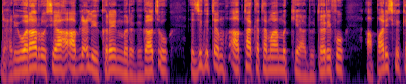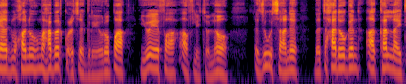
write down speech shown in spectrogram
ድሕሪ ወራር ሩስያ ኣብ ልዕሊ ዩክሬን ምርግጋጹ እዚ ግጥም ኣብታ ከተማ ምክያዱ ተሪፉ ኣብ ፓሪስ ክካየድ ምዃኑ ማሕበር ኩዕሶ እግሪ ኤውሮጳ ዩኤፋ ኣፍሊጡ ኣሎ እዚ ውሳነ በቲ ሓደ ወገን ኣካል ናይቲ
